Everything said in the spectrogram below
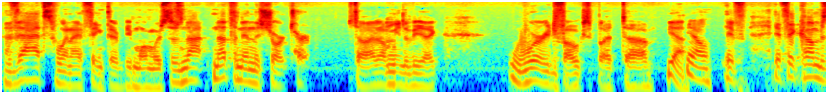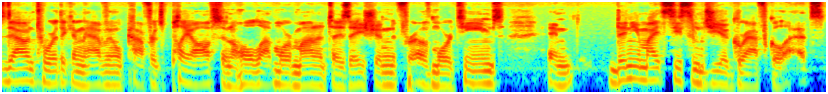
that's when I think there'd be more moves. There's not nothing in the short term, so I don't mean to be like worried, folks, but uh, Yeah. you know, if if it comes down to where they can have you know, conference playoffs and a whole lot more monetization for of more teams, and then you might see some geographical adds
